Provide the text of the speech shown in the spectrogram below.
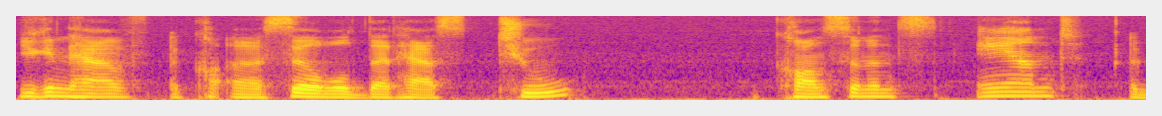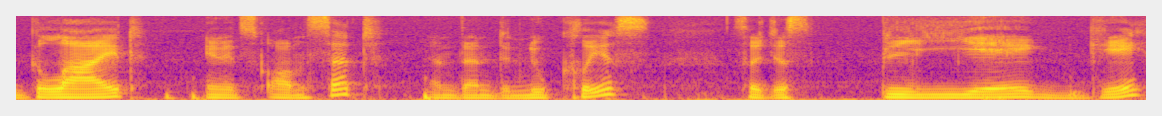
You can have a, a syllable that has two consonants and a glide in its onset, and then the nucleus, such as pliegue,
